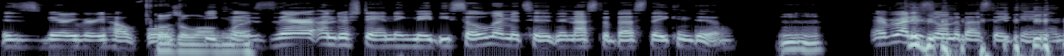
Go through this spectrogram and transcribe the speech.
is very, very helpful. Goes a long way. because their understanding may be so limited, and that's the best they can do. Mm-hmm. Everybody's doing the best they can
